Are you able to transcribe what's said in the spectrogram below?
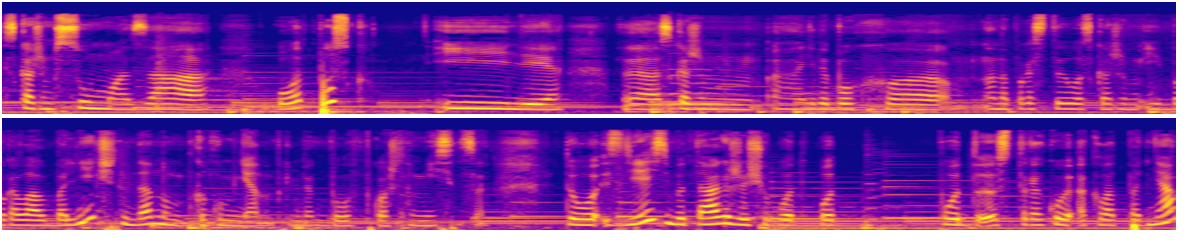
скажем, сумма за отпуск, или, э, скажем, э, не дай бог, э, она простыла, скажем, и брала больничный, да, ну, как у меня, например, было в прошлом месяце, то здесь бы также еще вот, вот под строкой «Оклад по дням»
